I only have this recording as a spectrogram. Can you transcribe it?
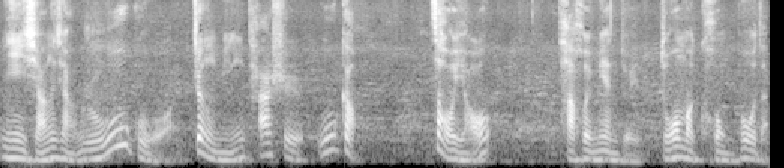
你想想，如果证明他是诬告、造谣，他会面对多么恐怖的，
